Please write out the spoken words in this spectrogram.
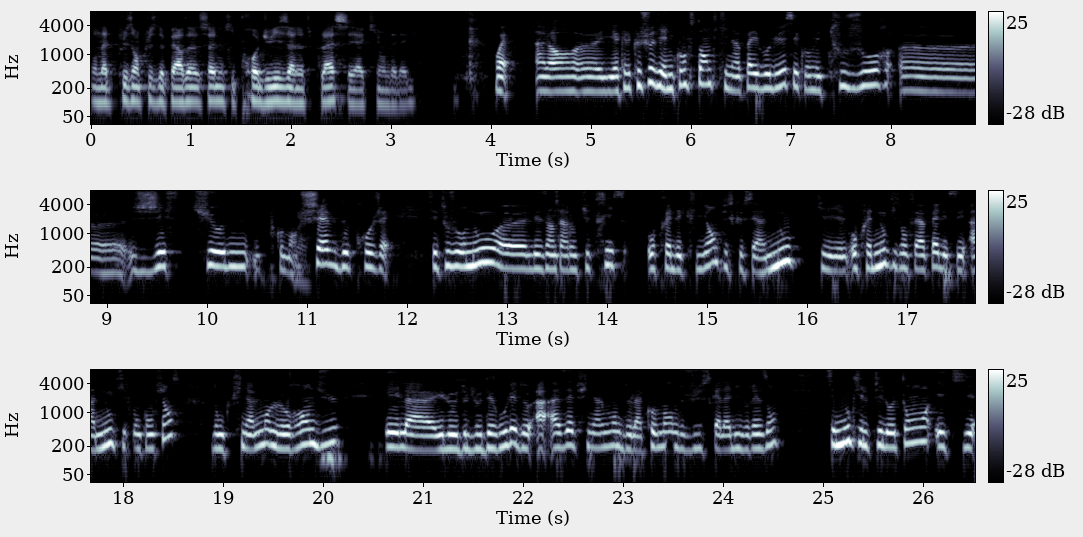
on a de plus en plus de personnes qui produisent à notre place et à qui on délègue. Ouais, alors, euh, il y a quelque chose, il y a une constante qui n'a pas évolué, c'est qu'on est toujours euh, gestion, comment, chef de projet. C'est toujours nous, euh, les interlocutrices auprès des clients, puisque c'est à nous, qui, auprès de nous qu'ils ont fait appel et c'est à nous qu'ils font confiance. Donc finalement, le rendu et, la, et le, le déroulé de A à Z finalement de la commande jusqu'à la livraison, c'est nous qui le pilotons et qui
